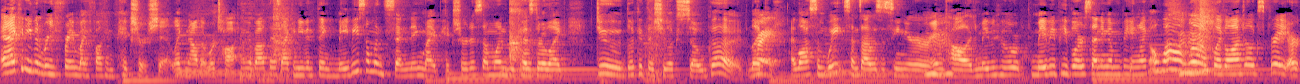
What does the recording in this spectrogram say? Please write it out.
and I can even reframe my fucking picture shit. Like now that we're talking about this, I can even think maybe someone's sending my picture to someone because they're like, "Dude, look at this. She looks so good." Like Right. Mm-hmm. I lost some weight since I was a senior in college. Maybe people, maybe people are sending them being like, "Oh wow, Mm-hmm. look, like Alondra looks great." Or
